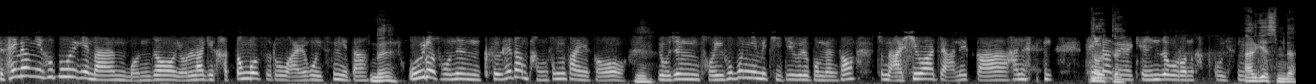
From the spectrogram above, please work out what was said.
그세 명의 후보에게만 먼저 연락이 갔던 것으로 알고 있습니다. 네. 오히려 저는 그 해당 방송사에서 예. 요즘 저희 후보님의 지지율을 보면서 좀 아쉬워하지 않을까 하는 생각을 어, 개인적으로는 갖고 있습니다. 알겠습니다.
